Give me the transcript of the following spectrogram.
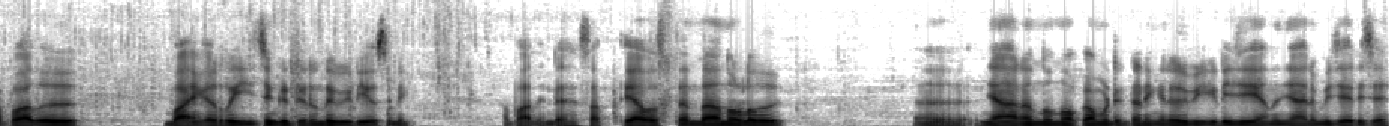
അപ്പോൾ അത് ഭയങ്കര റീച്ചും കിട്ടിയിട്ടുണ്ട് വീഡിയോസിന് അപ്പോൾ അതിന്റെ സത്യാവസ്ഥ എന്താണെന്നുള്ളത് ഞാനൊന്ന് നോക്കാൻ വേണ്ടിയിട്ടാണ് ഇങ്ങനെ ഒരു വീഡിയോ ചെയ്യാമെന്ന് ഞാനും വിചാരിച്ചേ.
